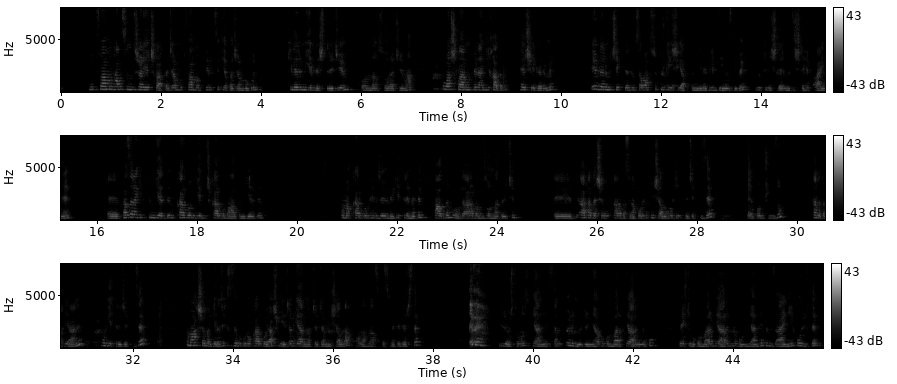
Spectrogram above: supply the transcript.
Mutfağımın halısını dışarıya çıkartacağım. Mutfağıma bir temizlik yapacağım bugün. Kilerimi yerleştireceğim. Ondan sonracığıma. Bulaşıklarımı falan yıkadım. Her şeylerimi. Evlerimi çektirdim. Sabah süpürge işi yaptım yine bildiğiniz gibi. Rutin işlerimiz işte hep aynen. Ee, pazara gittim geldim. Kargom gelmiş. Kargomu aldım geldim. Ama kargomu henüz evime getiremedim. Aldım. Orada arabamız olmadığı için ee, bir arkadaşın arabasına koyduk. İnşallah o getirecek bize. Ee, komşumuzun. Tanıdık yani. O getirecek bize. Ama akşama gelecek. Size bugün o kargoyu açmayacağım. Yarın açacağım inşallah. Allah nasip kısmet ederse. Biliyorsunuz yani insan ölümlü dünya. Bugün varık yarın yokum. Belki bugün varım yarın yokum. Yani hepimiz aynıyız. O yüzden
